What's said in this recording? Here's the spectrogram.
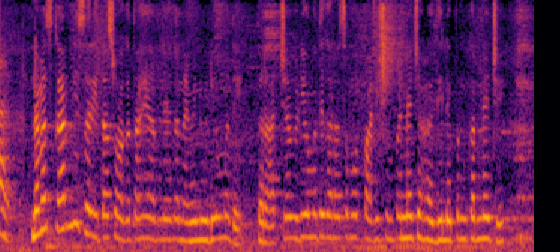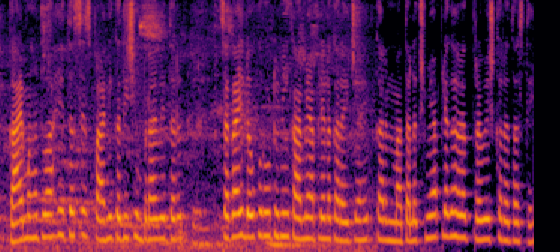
हाय नमस्कार मी सरिता. स्वागत आहे आपल्या एका नवीन व्हिडिओमध्ये. तर आजच्या व्हिडिओमध्ये घरासमोर पाणी शिंपडण्याचे हळदी लेपन करण्याचे काय महत्त्व आहे? तसेच पाणी कधी शिंपडावे? तर सकाळी लवकर उठून ही कामे आपल्याला करायची आहेत कारण माता लक्ष्मी आपल्या घरात प्रवेश करत असते.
